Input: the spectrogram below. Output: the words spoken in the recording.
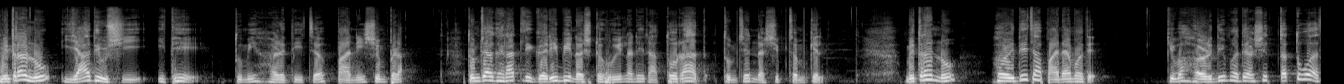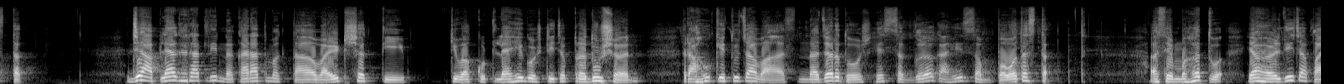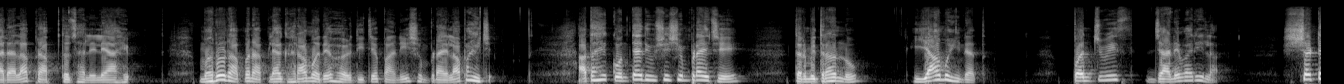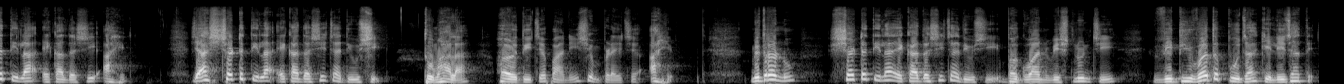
मित्रांनो या दिवशी इथे तुम्ही हळदीचं पाणी शिंपडा. तुमच्या घरातली गरिबी नष्ट होईल आणि रातोरात तुमचे नशीब चमकेल. मित्रांनो हळदीच्या पाण्यामध्ये किंवा हळदीमध्ये असे तत्व असतात जे आपल्या घरातली नकारात्मकता वाईट शक्ती किंवा कुठल्याही गोष्टीचं प्रदूषण राहुकेतूचा वास नजरदोष हे सगळं काही संपवत असतात. असे महत्त्व या हळदीच्या पाण्याला प्राप्त झालेले आहे. म्हणून आपण आपल्या घरामध्ये हळदीचे पाणी शिंपडायला पाहिजे. आता हे कोणत्या दिवशी शिंपडायचे? तर मित्रांनो या महिन्यात पंचवीस जानेवारीला षटतिला एकादशी आहे. या षटतिला एकादशीच्या दिवशी तुम्हाला हळदीचे पाणी शिंपडायचे आहे. मित्रांनो षटतिला एकादशीच्या दिवशी भगवान विष्णूंची विधिवत पूजा केली जाते.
